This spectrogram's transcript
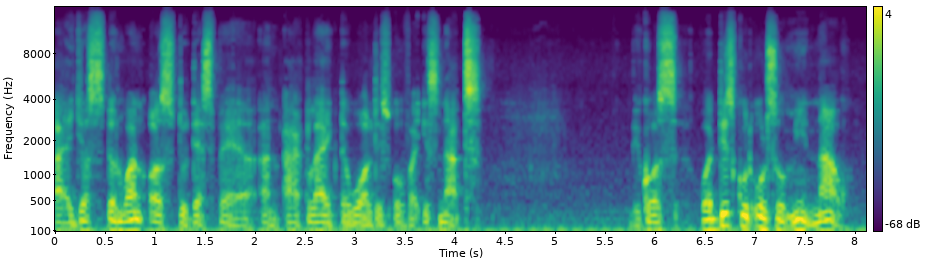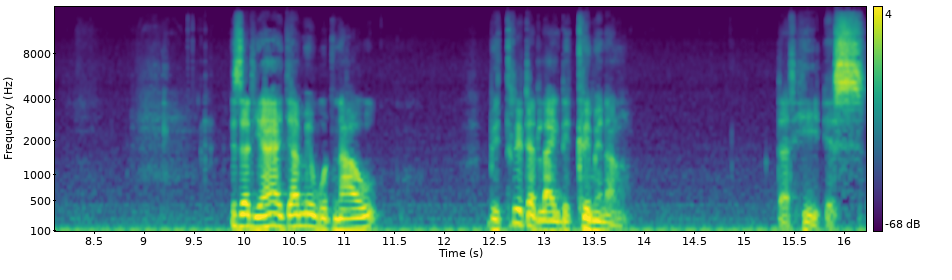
I just don't want us to despair and act like the world is over. It's not. Because what this could also mean now is that Yahya Jammeh would now be treated like the criminal that he is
